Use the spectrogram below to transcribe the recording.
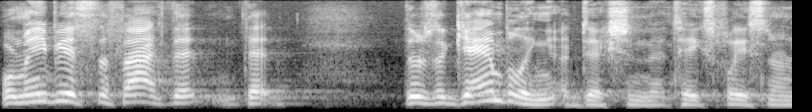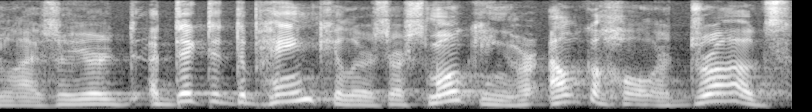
Or maybe it's the fact that, that there's a gambling addiction that takes place in our lives, or you're addicted to painkillers, or smoking, or alcohol, or drugs.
